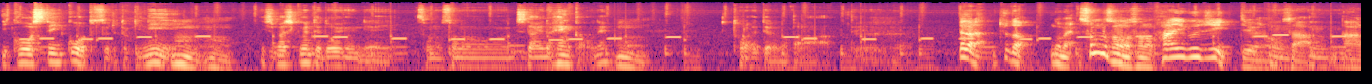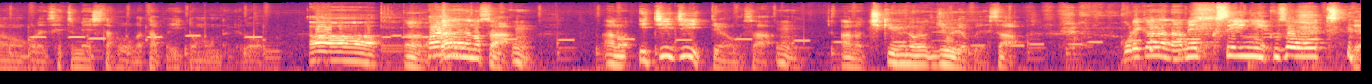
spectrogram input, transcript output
移行していこうとするときに、うんうん。石橋君ってどういうふうにそのその時代の変化をねうん。捉えてるのかなっていう。だからちょっとごめん。そもそもその 5G っていうのをさ、うんうんうん。あのこれ説明した方が多分いいと思うんだけど、あうん、5あのさ、あうん。あの 1G っていうのがさ、うんあの地球の重力でさこれからナメック星に行くぞーっつって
